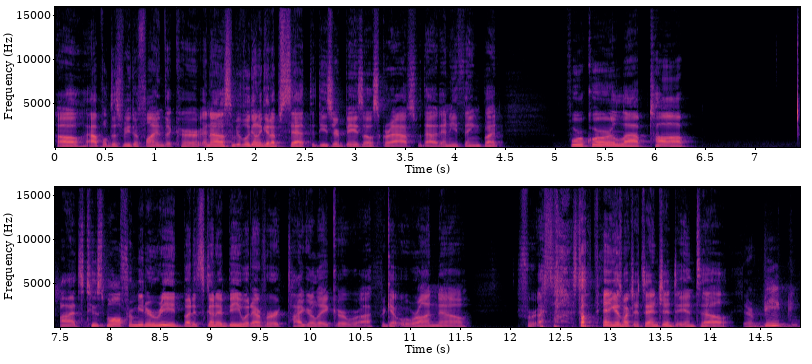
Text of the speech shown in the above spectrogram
Oh, Apple just redefined the curve. And now some people are going to get upset that these are Bezos graphs without anything but four-core laptop, uh, it's too small for me to read, but it's going to be whatever Tiger Lake or I forget what we're on now. For I stopped paying as much attention to Intel. Their peak,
